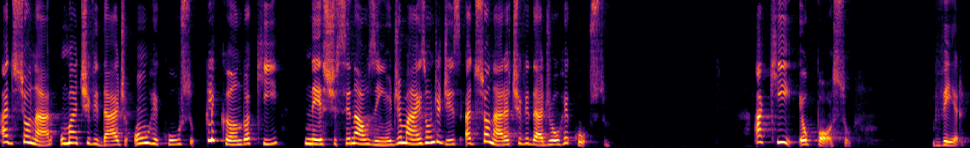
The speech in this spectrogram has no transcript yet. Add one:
adicionar uma atividade ou um recurso clicando aqui neste sinalzinho de mais onde diz adicionar atividade ou recurso. Aqui eu posso ver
